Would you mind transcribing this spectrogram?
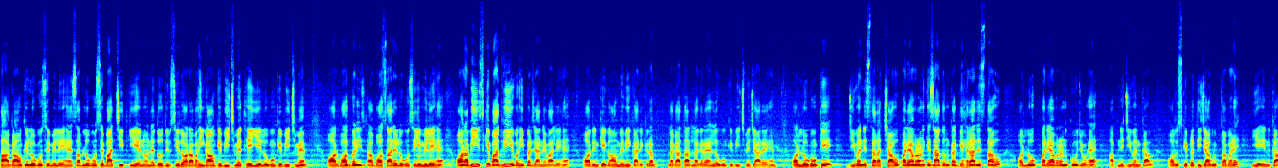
हाँ गाँव के लोगों से मिले हैं, सब लोगों से बातचीत की है इन्होंने। दो दिवसीय दौरा वहीं गाँव के बीच में थे ये लोगों के बीच में, और बहुत बड़ी बहुत सारे लोगों से ये मिले हैं, और अभी इसके बाद भी ये वहीं पर जाने वाले हैं, और इनके गाँव में भी कार्यक्रम लगातार लग रहे हैं, लोगों के बीच में जा रहे हैं, और लोगों के जीवन स्तर अच्छा हो, पर्यावरण के साथ उनका गहरा रिश्ता हो, और लोग पर्यावरण को जो है, अपने जीवन का और उसके प्रति जागरूकता बढ़े ये इनका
